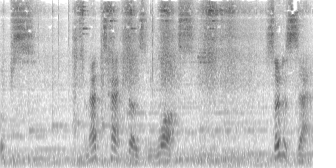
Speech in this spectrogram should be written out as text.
Oops. And that attack does lots. So does that.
